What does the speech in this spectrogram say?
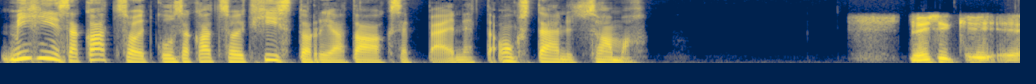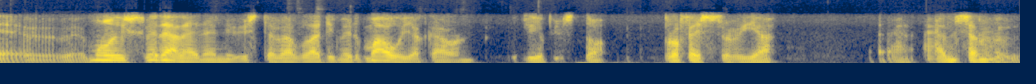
mihin sä katsoit, kun sä katsoit historiaa taaksepäin, että onko tämä nyt sama? No ensinnäkin, mulla olisi venäläinen ystävä Vladimir Mau, joka on yliopistoprofessori ja hän sanoi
